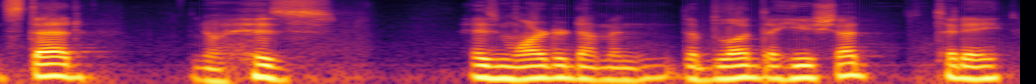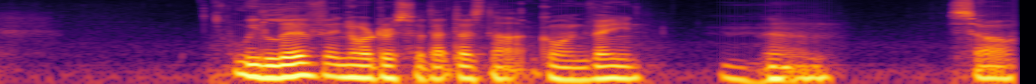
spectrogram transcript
instead, you know, his his martyrdom and the blood that he shed today, we live in order so that does not go in vain. Um, so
